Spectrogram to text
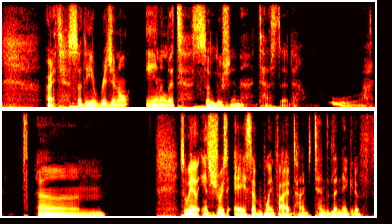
All right so the original analyte solution tested. Ooh. Um, so we have answer choice A, 7.5 times 10 to the negative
